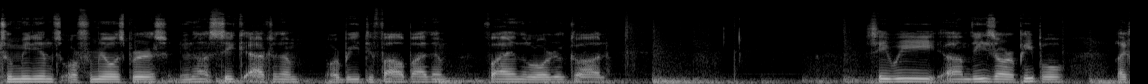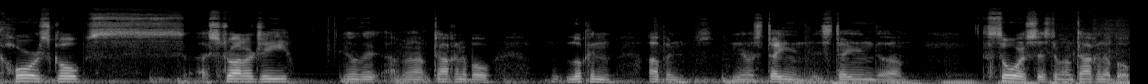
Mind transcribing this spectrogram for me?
to mediums or familiar spirits. Do not seek after them or be defiled by them. For I am the Lord your God." See, we um, these are people like horoscopes, astrology you know, I'm not talking about looking up and you know studying studying the, the solar system. I'm talking about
